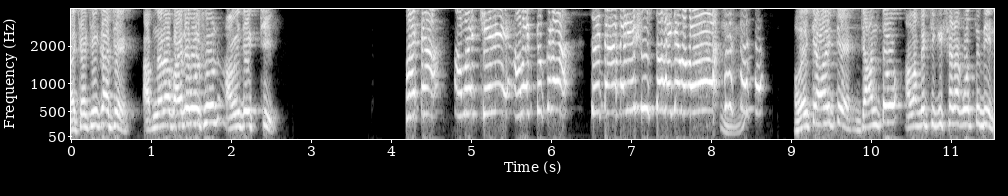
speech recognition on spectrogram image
আচ্ছা ঠিক আছে। আপনারা বাইরে বসুন আমি দেখছি। ফাটা আমার ছেলে আমার টুকরা তুই তাড়াতাড়ি সুস্থ হয়ে যা বাবা। হয়েছে হয়েছে। জানতো আমাকে চিকিৎসাটা করতে দিন।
